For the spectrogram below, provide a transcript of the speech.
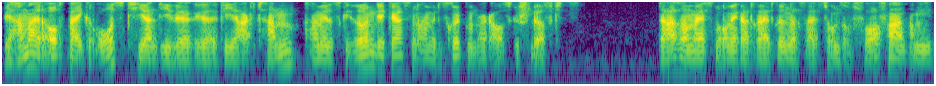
wir haben halt auch bei Großtieren, die wir ge gejagt haben, haben wir das Gehirn gegessen, haben wir das Rückenmark ausgeschlürft. Da ist am meisten Omega-3 drin. Das heißt, unsere Vorfahren haben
